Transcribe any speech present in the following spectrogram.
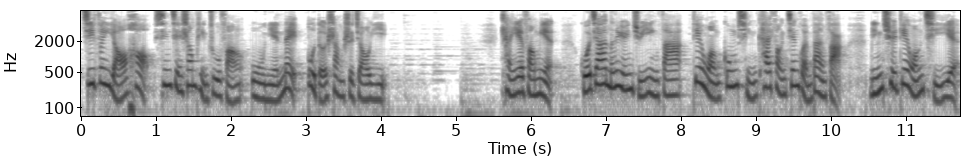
积分摇号新建商品住房五年内不得上市交易。产业方面，国家能源局印发《电网公平开放监管办法》，明确电网企业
